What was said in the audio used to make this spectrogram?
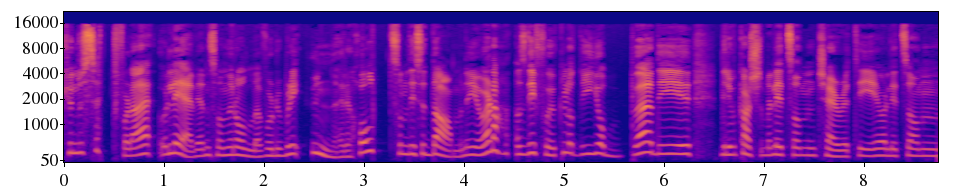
Kunne du sett for deg å leve i en sånn rolle hvor du blir underholdt, som disse damene gjør, da? Altså, de får jo ikke lov til å jobbe, de driver kanskje med litt sånn charity og litt sånn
